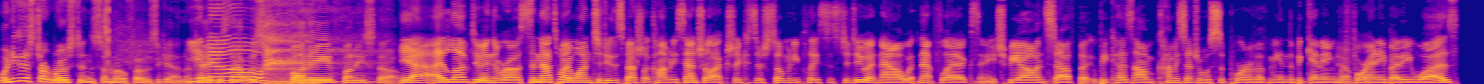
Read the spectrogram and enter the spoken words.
When are you going to start roasting some mofos again? Okay, You because that was funny, funny stuff. Yeah, I love doing the roasts, and that's why I wanted to do the special at Comedy Central actually, because there's so many places to do it now with Netflix and HBO and stuff. But because um, Comedy Central was supportive of me in the beginning Yep. before anybody was,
